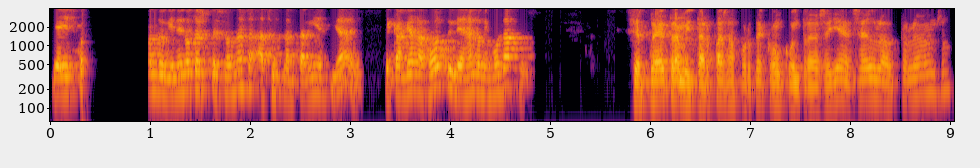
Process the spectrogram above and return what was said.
y ahí es cuando vienen otras personas a suplantar identidades, que cambian la foto y le dejan los mismos datos. ¿Se puede tramitar pasaporte con contraseña de cédula, doctor Leonzo?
